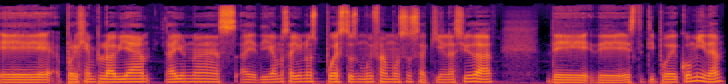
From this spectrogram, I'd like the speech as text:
Eh, por ejemplo, había, hay unas, digamos, hay unos puestos muy famosos aquí en la ciudad de, de este tipo de comida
